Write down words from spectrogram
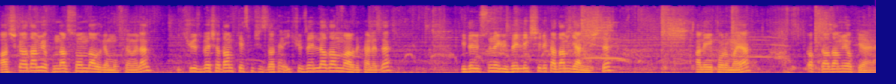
Başka adam yok. Bunlar son dalga muhtemelen. 205 adam kesmişiz. Zaten 250 adam vardı kalede. Bir de üstüne 150 kişilik adam gelmişti. Kaleyi korumaya. Çok da adam yok yani.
